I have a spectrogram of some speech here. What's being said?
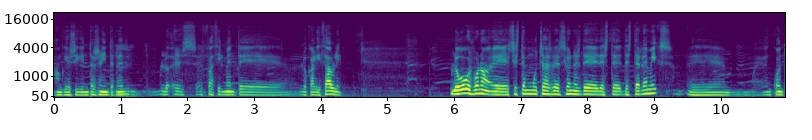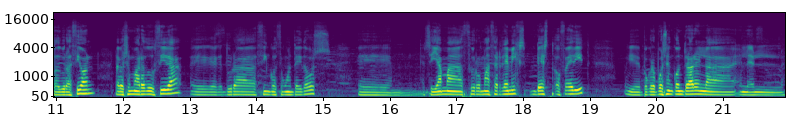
aunque si entras en internet lo- es, es fácilmente localizable. Luego, pues bueno, eh, existen muchas versiones de, de este, de este remix. eh, en cuanto a duración, la versión más reducida eh, dura 5.52. eh, se llama Zurromancer Remix Best of Edit. porque lo puedes encontrar en la, en, el-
